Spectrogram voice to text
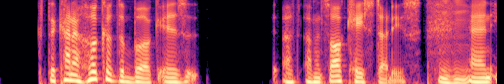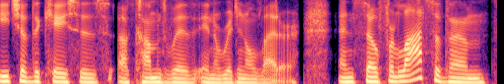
the kind of hook of the book is. Uh, um, it's all case studies. Mm-hmm. and each of the cases uh, comes with an original letter. And so for lots of them,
